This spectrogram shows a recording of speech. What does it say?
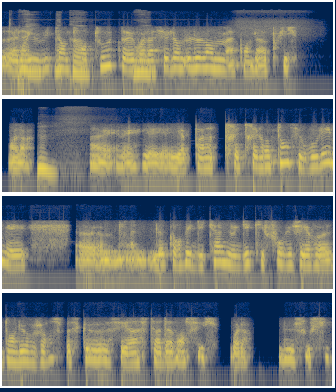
euh, elle Oui, a eu 8 ans le d'accord. 30 août, et Oui. voilà, c'est le, le lendemain qu'on l'a appris. Voilà. Hmm. Ouais, ouais, Il n'y a, pas très très longtemps, si vous voulez, mais euh, le corps médical nous dit qu'il faut agir euh, dans l'urgence parce que c'est un stade avancé. Voilà, le souci.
